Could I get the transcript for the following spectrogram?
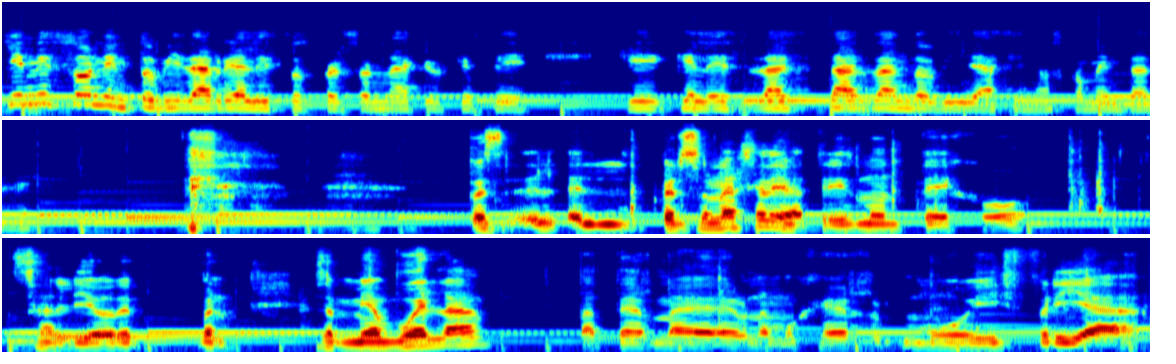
quiénes son en tu vida real estos personajes que te que, que les estás dando vida si nos comentas de eso? Pues el, personaje de Beatriz Montejo salió de, bueno, o sea, mi abuela paterna era una mujer muy fría,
